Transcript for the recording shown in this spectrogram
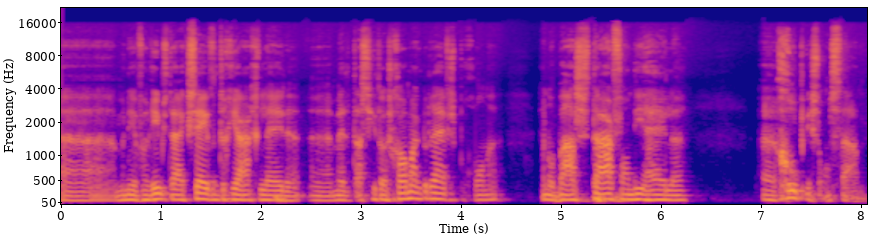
uh, meneer Van Riemsdijk, 70 jaar geleden met het Asito schoonmaakbedrijf is begonnen. En op basis daarvan die hele groep is ontstaan.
